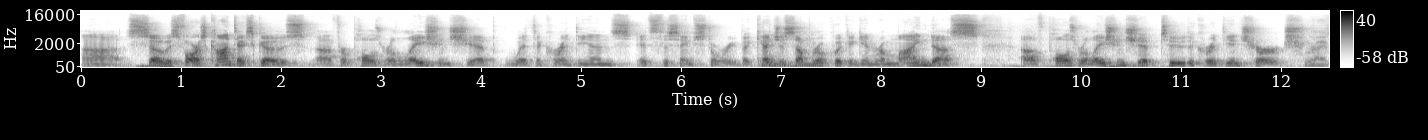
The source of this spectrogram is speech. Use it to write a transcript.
Uh, so, as far as context goes, uh, for Paul's relationship with the Corinthians, it's the same story. But catch mm-hmm. us up mm-hmm. real quick again. Remind us of Paul's relationship to the Corinthian church. Right.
